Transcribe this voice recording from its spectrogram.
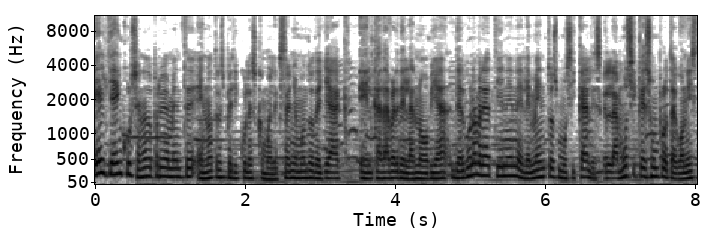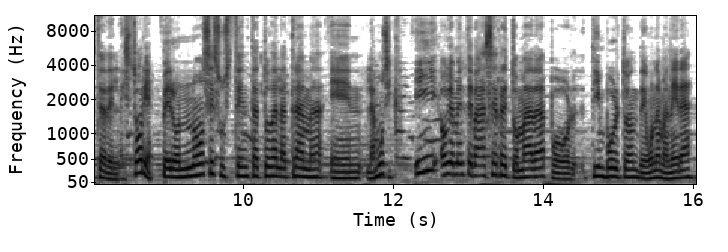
él ya ha incursionado previamente en otras películas como El extraño mundo de Jack, El cadáver de la novia, de alguna manera tienen elementos musicales. La música es un protagonista de la historia, pero no se sustenta toda la trama en la música. Y obviamente va a ser retomada por Tim Burton de una manera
